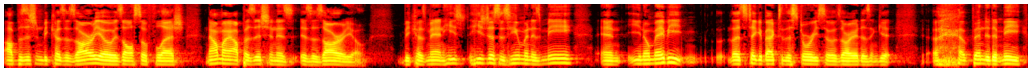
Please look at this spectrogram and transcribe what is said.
opposition, because Azario is also flesh, now my opposition is, is Azario. Because, man, he's, he's just as human as me. And, you know, maybe let's take it back to the story so Azario doesn't get offended at me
